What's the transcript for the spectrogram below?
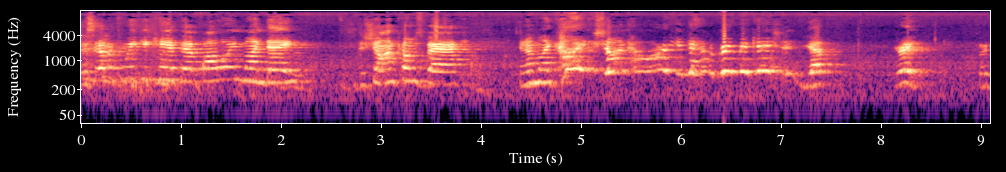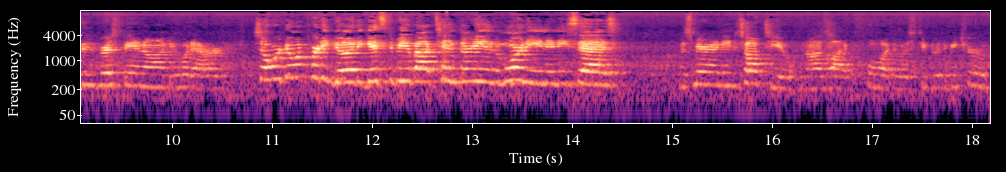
the seventh week of camp, that following Monday, Deshaun comes back and I'm like, hi Deshaun, how are you? Did you have a great vacation? Yep, great. Put his wristband on, do whatever. So we're doing pretty good. It gets to be about 10.30 in the morning and he says, Miss Mary, I need to talk to you. And I was like, oh, I know it's too good to be true.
